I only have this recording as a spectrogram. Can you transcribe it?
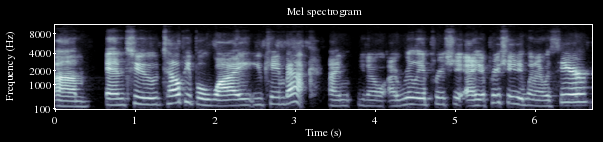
um, and to tell people why you came back. I'm, you know, I really appreciate. I appreciated when I was here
